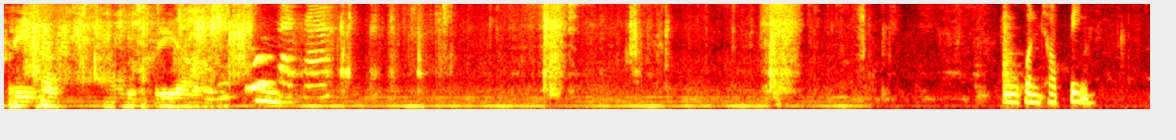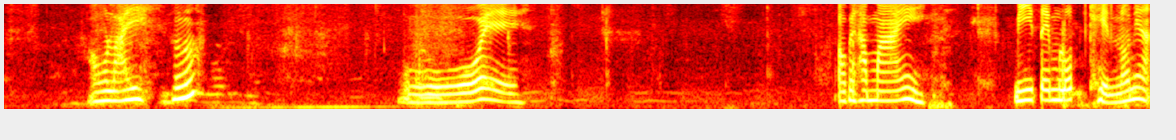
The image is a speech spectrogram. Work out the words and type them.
frýdal. Nejdu frýdal. ดูคนช้อปปิ้ง เอาอะไรเฮ้โอ้ย เอาไปทำไม มีเต็มรถเข็นแล้วเนี่ย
